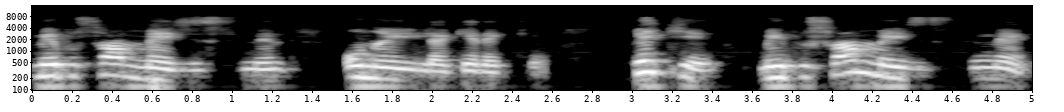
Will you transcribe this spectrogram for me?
mebusan meclisinin onayıyla gerekli. Peki mebusan meclisini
